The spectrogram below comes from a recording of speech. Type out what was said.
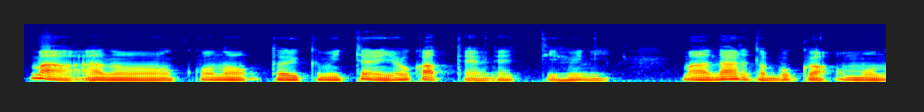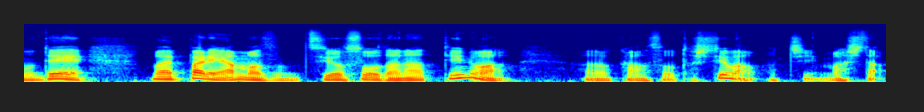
まあ、あの、この取り組みっていうのは良かったよねっていうふうに、まあ、なると僕は思うので、まあ、やっぱり Amazon 強そうだなっていうのは、あの、感想としては持ちました。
